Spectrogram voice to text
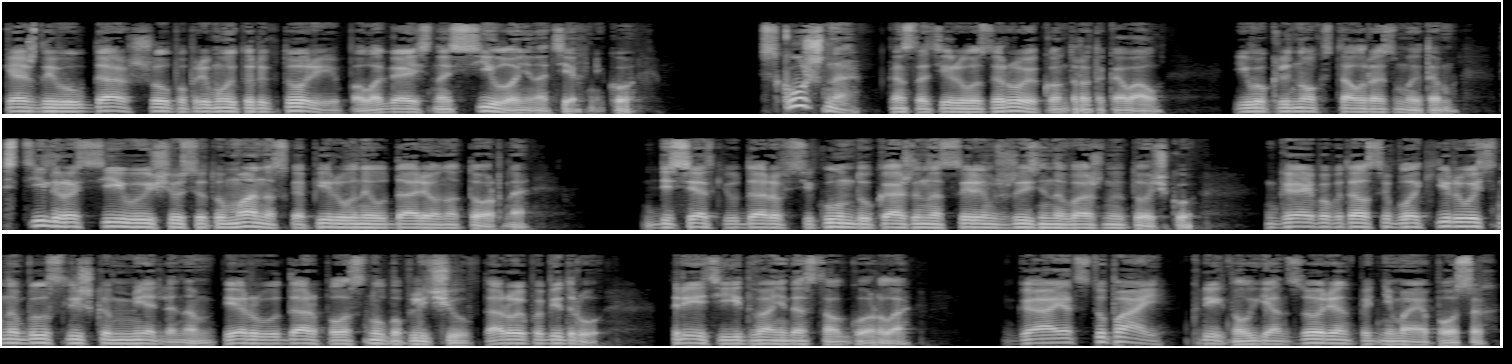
Каждый его удар шел по прямой траектории, полагаясь на силу, а не на технику. «Скучно», — констатировал Зеро и контратаковал. Его клинок стал размытым. Стиль рассеивающегося тумана, скопированный у Дариона Торна. Десятки ударов в секунду, каждый нацелен в жизненно важную точку — Гай попытался блокировать, но был слишком медленным. Первый удар полоснул по плечу, второй по бедру, третий едва не достал горла. «Гай, отступай!» — крикнул Ян Зориан, поднимая посох.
